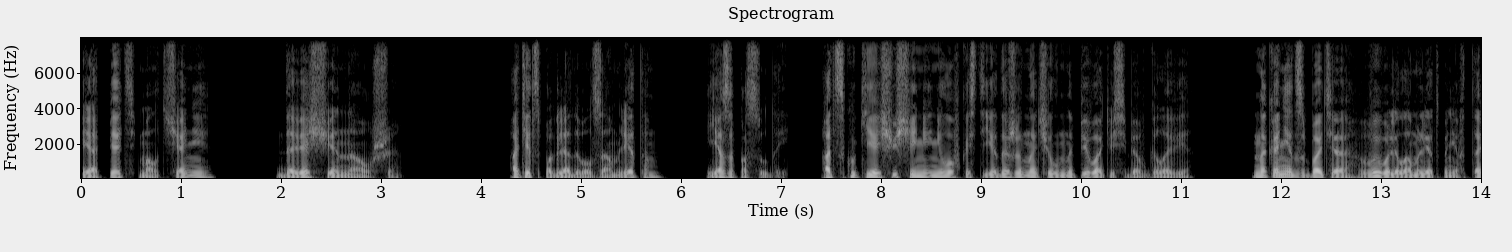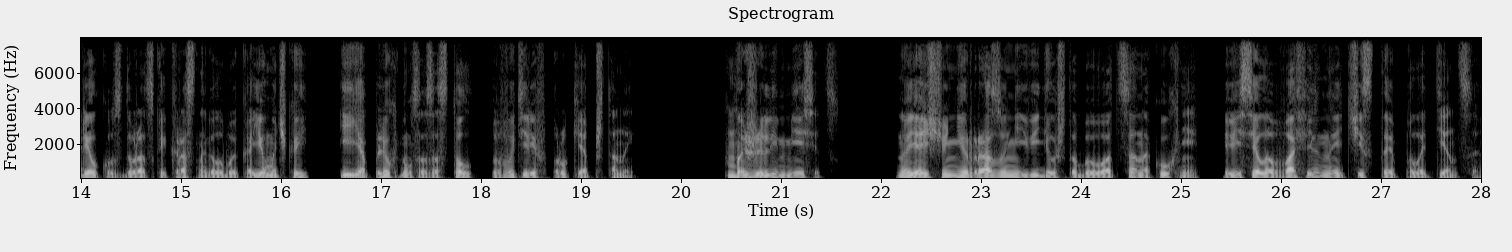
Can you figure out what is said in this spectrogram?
И опять молчание, давящее на уши. Отец поглядывал за омлетом, я за посудой. От скуки и ощущения неловкости я даже начал напевать у себя в голове. Наконец батя вывалил омлет мне в тарелку с дурацкой красно-голубой каемочкой, и я плюхнулся за стол, вытерев руки об штаны. Мы жили месяц, но я еще ни разу не видел, чтобы у отца на кухне висело вафельное чистое полотенце.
